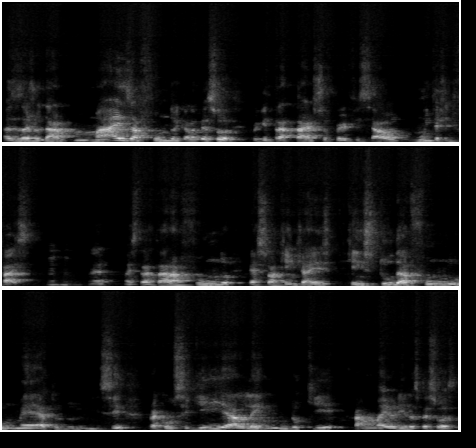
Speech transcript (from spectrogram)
às vezes, ajudar mais a fundo aquela pessoa, porque tratar superficial, muita gente faz, uhum. né? Mas tratar a fundo é só quem já quem estuda a fundo o método em si, para conseguir ir além do que a maioria das pessoas.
